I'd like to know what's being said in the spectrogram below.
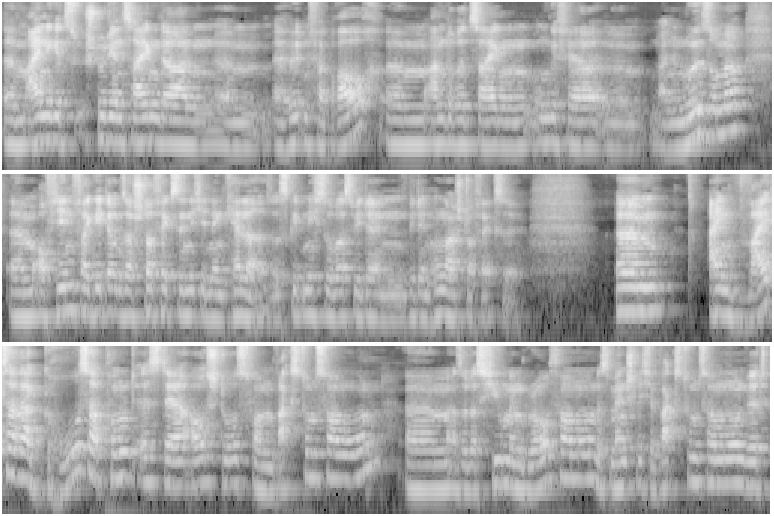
Ähm, einige Studien zeigen da einen ähm, erhöhten Verbrauch, ähm, andere zeigen ungefähr ähm, eine Nullsumme. Ähm, auf jeden Fall geht ja unser Stoffwechsel nicht in den Keller. Also es gibt nicht sowas wie den, wie den Hungerstoffwechsel. Ähm, ein weiterer großer Punkt ist der Ausstoß von Wachstumshormonen. also das Human Growth Hormon, das menschliche Wachstumshormon wird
